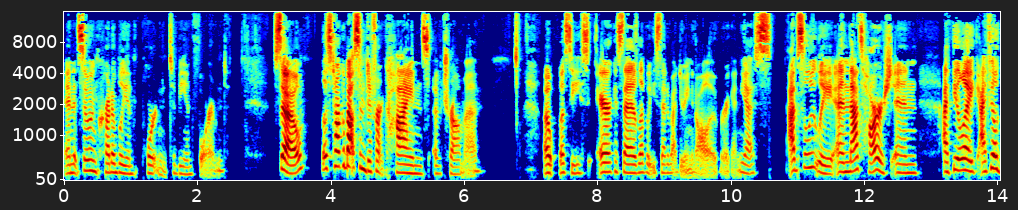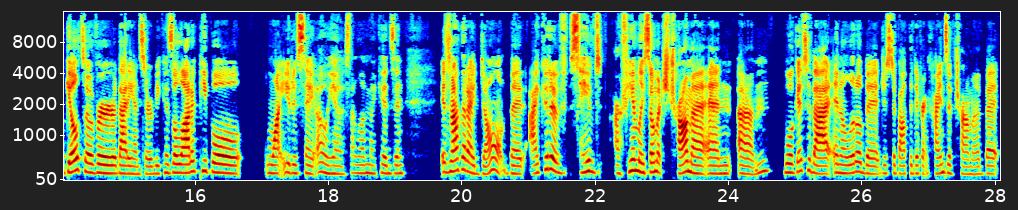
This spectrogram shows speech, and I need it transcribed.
And it's so incredibly important to be informed. So let's talk about some different kinds of trauma. Oh, let's see. Erica said, love what you said about doing it all over again. Yes, absolutely. And that's harsh. And I feel like I feel guilt over that answer because a lot of people want you to say, oh, yes, I love my kids. And it's not that I don't, but I could have saved our family so much trauma. And um, we'll get to that in a little bit, just about the different kinds of trauma. But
